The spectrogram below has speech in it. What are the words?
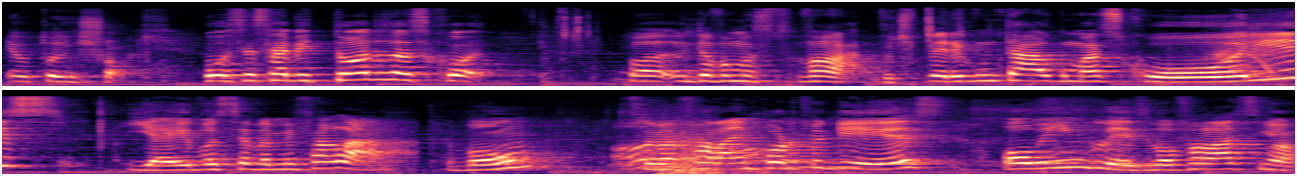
Eu tô em choque. Você sabe todas as cores? Então vamos, vamos lá, vou te perguntar algumas cores e aí você vai me falar, tá bom? Você vai falar em português ou em inglês. Eu vou falar assim, ó.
